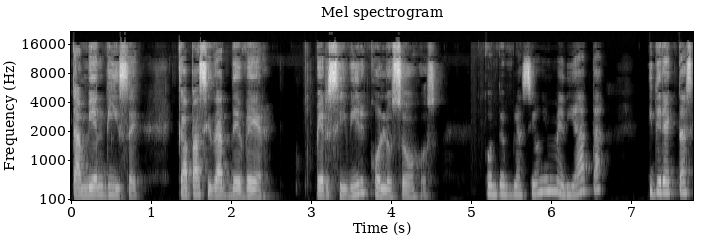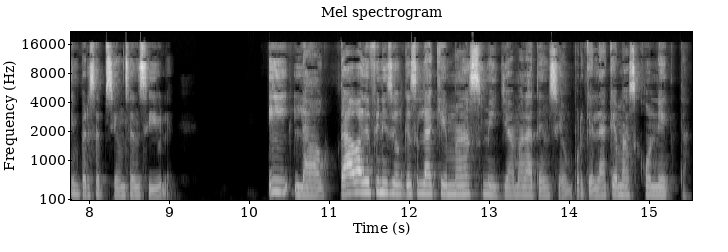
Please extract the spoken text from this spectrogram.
También dice capacidad de ver, percibir con los ojos, contemplación inmediata y directa sin percepción sensible. Y la octava definición, que es la que más me llama la atención, porque es la que más conecta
